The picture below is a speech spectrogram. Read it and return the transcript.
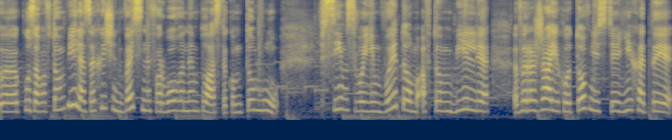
е, кузов автомобіля захищений весь нефарбованим пластиком. Тому всім своїм видом автомобіль виражає готовність їхати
